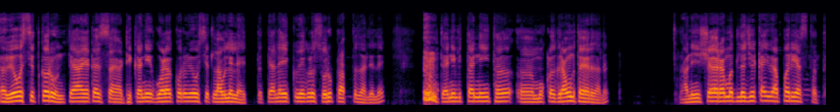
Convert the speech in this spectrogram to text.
व्यवस्थित करून त्या एका स- ठिकाणी गोळा करून व्यवस्थित लावलेल्या आहेत तर त्याला एक वेगळं स्वरूप प्राप्त झालेलं आहे. त्यानिमित्ताने इथं मोकळं ग्राउंड तयार झालं. आणि शहरामधले जे काही व्यापारी असतात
